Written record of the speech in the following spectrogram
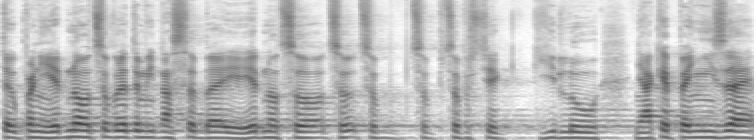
to je úplně jedno, co budete mít na sebe, je jedno, co, co, co, co, co prostě k jídlu, nějaké peníze,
